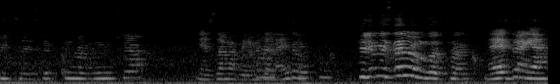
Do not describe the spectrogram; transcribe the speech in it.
Bitti hissettirmediniz ya. İzleme filmi de ne izliyorsun? Film izlemiyorum zaten. Ne izliyorsun ya?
